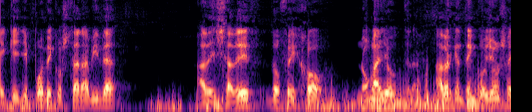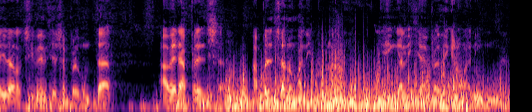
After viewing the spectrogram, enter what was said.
e que lle pode costar a vida a deixadez do Feijóo. Non hai outra. A ver quen ten collóns a ir a residencias e preguntar. A ver a prensa. A prensa non manipula. E en Galicia me parece que non hai ninguna.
